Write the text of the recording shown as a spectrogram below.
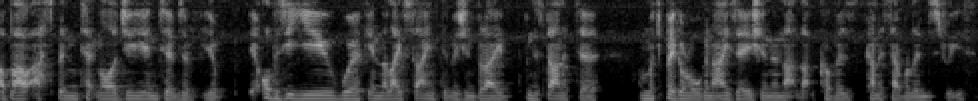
about Aspen Technology in terms of you know, obviously you work in the life science division, but I understand it's a, a much bigger organization and that that covers kind of several industries.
